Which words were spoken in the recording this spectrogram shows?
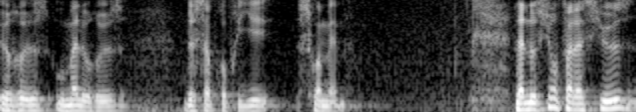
heureuse ou malheureuse, de s'approprier soi-même. La notion fallacieuse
